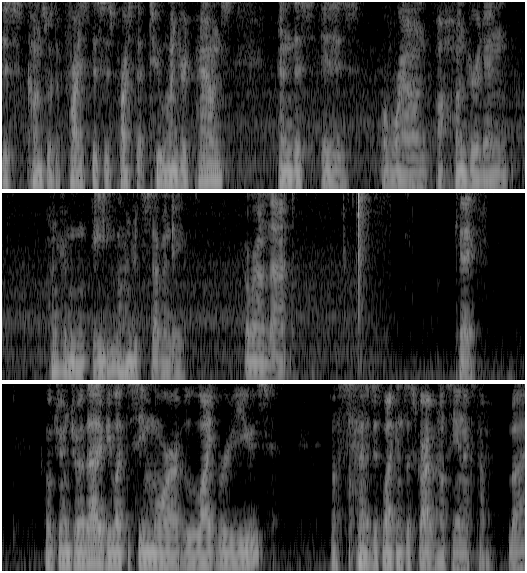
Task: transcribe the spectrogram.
this comes with a price. This is priced at 200 pounds, and this is around 100 and 180, 170, around that. Okay. Hope you enjoy that. If you'd like to see more light reviews, just like and subscribe, and I'll see you next time. Bye.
